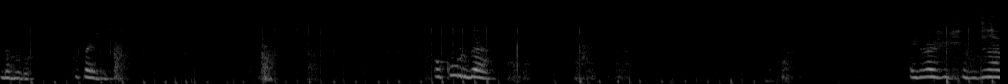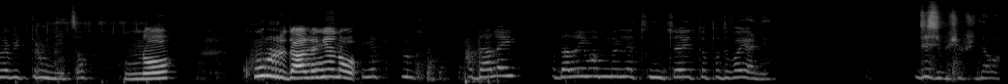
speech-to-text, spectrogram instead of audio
Go. Tutaj być. O kurde. Ej, teraz już się zaczyna robić trudniej, co? No. Kurde, ale nie no. Jest plus. A dalej, a dalej mamy lecznicę i to podwajanie. Gdzie by się przydała?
